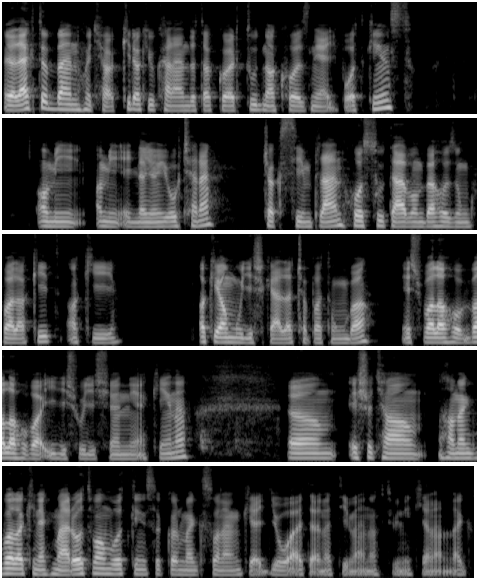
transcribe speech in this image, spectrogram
a legtöbben, hogyha kirakjuk Haalandot, akkor tudnak hozni egy Watkins-t, ami, ami egy nagyon jó csere, csak szimplán, hosszú távon behozunk valakit, aki, aki amúgy is kell a csapatunkba, és valaho, valahova így is úgy is jönnie kéne. Um, és hogyha ha meg valakinek már ott van Watkins, akkor meg Solanke egy jó alternatívának tűnik jelenleg.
